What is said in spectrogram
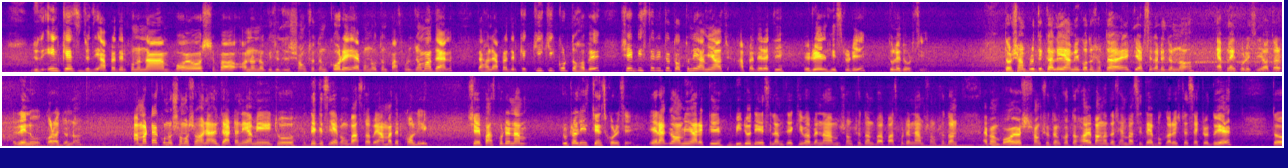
যদি ইন কেস যদি আপনাদের কোনো নাম, বয়স বা অন্যান্য কিছু যদি সংশোধন করে এবং নতুন পাসপোর্ট জমা দেন, তাহলে আপনাদেরকে কি কি করতে হবে সেই বিস্তারিত তথ্য নিয়ে আমি আজ আপনাদের একটি রিয়েল হিস্টোরি তুলে ধরছি। তো সাম্প্রতিককালে আমি গত সপ্তাহে টিআরসি কার্ডের জন্য অ্যাপ্লাই করেছি, অর্থাৎ রেনু করার জন্য। আমারটা কোনো সমস্যা হয় না যাটা নিয়ে আমি একটু দেখেছি এবং বাস্তবে আমাদের কলিগ সে পাসপোর্টের নাম টোটালি চেঞ্জ করেছে। এর আগেও আমি আরেকটি ভিডিও দিয়েছিলাম যে কীভাবে নাম সংশোধন বা পাসপোর্টের নাম সংশোধন এবং বয়স সংশোধন করতে হয় বাংলাদেশ এম্বাসিতে বুকারেস্টের সেক্টর দুয়ে তো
